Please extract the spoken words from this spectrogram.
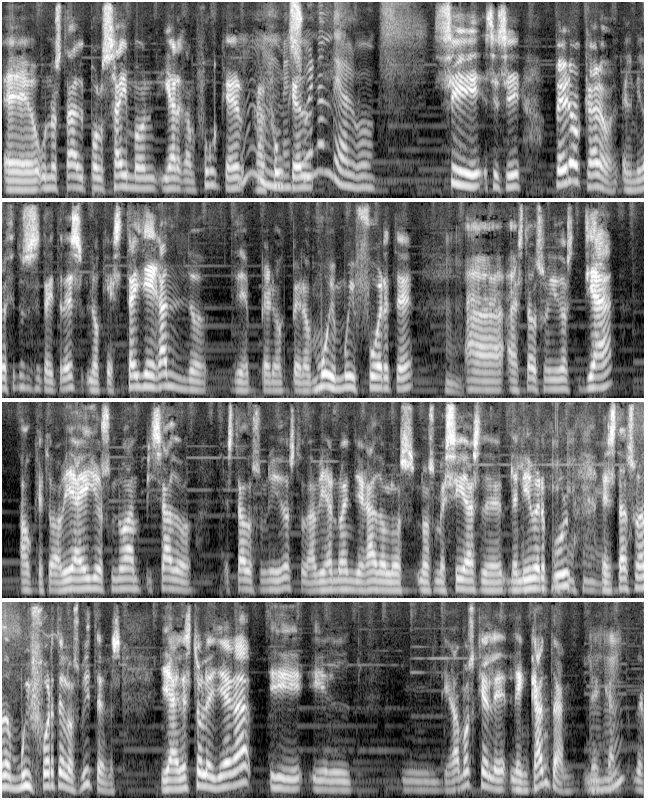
eh, uno está el Paul Simon y Argan Funker, Mm, me suenan de algo. Sí, sí, sí. Pero claro, en 1963 lo que está llegando, de- pero, pero muy, muy fuerte Hmm. a, a Estados Unidos ya, aunque todavía ellos no han pisado Estados Unidos, todavía no han llegado los, los mesías de, de Liverpool, están sonando muy fuerte los Beatles. Y a él esto le llega y, y el- mm, digamos que le, le encantan, Ujú. encan- le-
